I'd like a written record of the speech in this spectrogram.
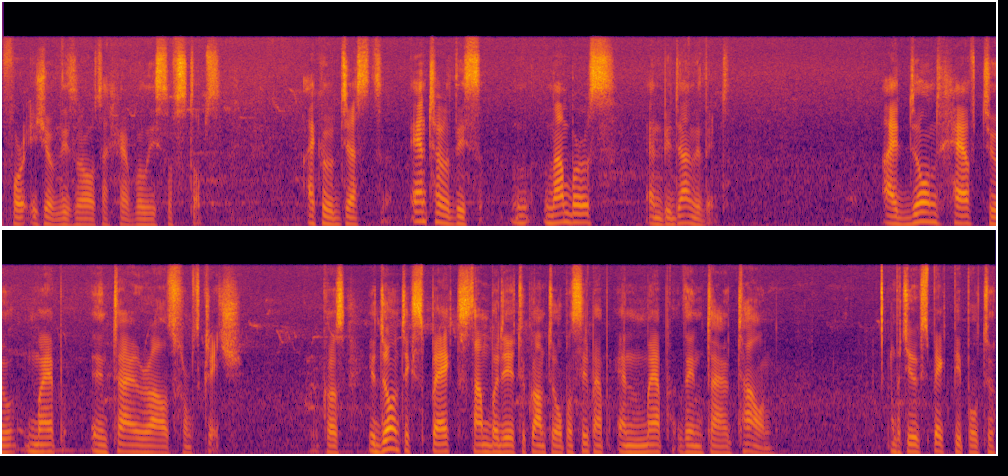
for each of these routes I have a list of stops. I could just enter these numbers and be done with it. I don't have to map entire routes from scratch because you don't expect somebody to come to OpenStreetMap and map the entire town, but you expect people to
